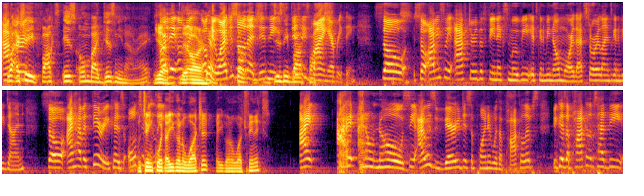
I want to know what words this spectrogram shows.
after well, actually, Fox is owned by Disney now, right? yeah, are they, owned they by, are. Okay, Yeah. well I just So, know that Disney, Disney bought Disney's Fox. buying everything. So so obviously after the Phoenix movie, it's gonna be no more. That storyline's gonna be done. So I have a theory because ultimately, Tinquit, are you gonna watch it? Are you gonna watch Phoenix? I I I don't know. See, I was very disappointed with Apocalypse because Apocalypse had the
